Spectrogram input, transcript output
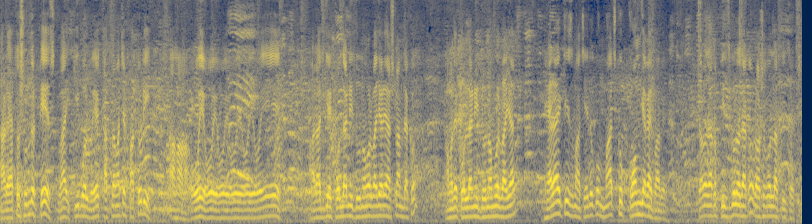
আর এত সুন্দর টেস্ট ভাই, কি বলব? এ কাতলা মাছের পাতুরি? আহা, ওয়ে ওয়ে ওয়ে ওয়ে ওয়ে ওয়ে। আর আজকে কল্যাণী দু নম্বর বাজারে আসলাম, দেখো। আমাদের কল্যাণী দু নম্বর বাজার, ভ্যারাইটিস মাছ, এরকম মাছ খুব কম জায়গায় পাবে। চলো দেখো পিসগুলো দেখো, রসগোল্লা পিস হচ্ছে।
